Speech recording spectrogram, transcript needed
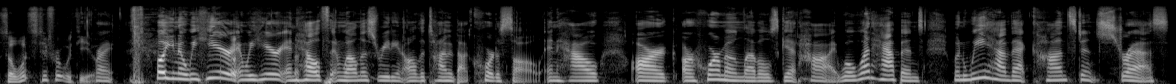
"So what's different with you?" Right. Well, you know, we hear and we hear in health and wellness reading all the time about cortisol and how our our hormone levels get high. Well, what happens when we have that constant stress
